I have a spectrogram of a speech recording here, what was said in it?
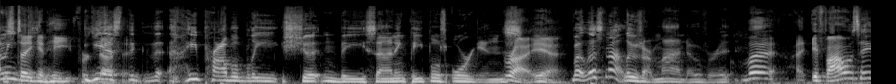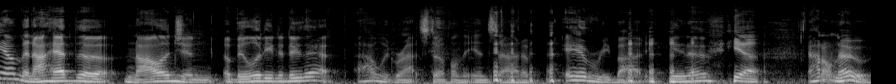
is mean, taking heat for Yes, the, the, he probably shouldn't be signing people's organs. right? Yeah. But let's not lose our mind over it. But if I was him and I had the knowledge and ability to do that, I would write stuff on the inside of everybody. You know, Yeah. I don't know.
